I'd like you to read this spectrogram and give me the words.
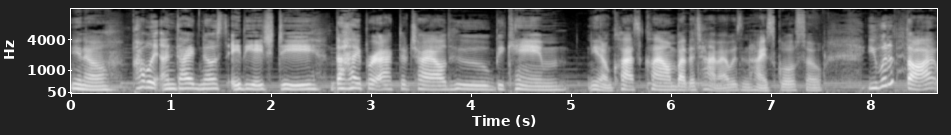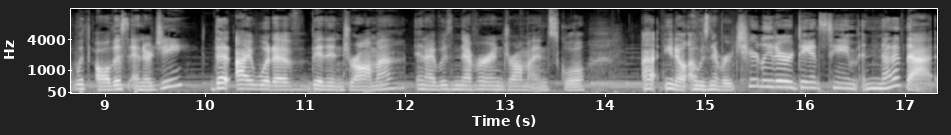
you know, probably undiagnosed ADHD, the hyperactive child who became you know, class clown by the time I was in high school. So you would have thought with all this energy that I would have been in drama, and I was never in drama in school. Uh, you know, I was never a cheerleader, dance team, and none of that.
